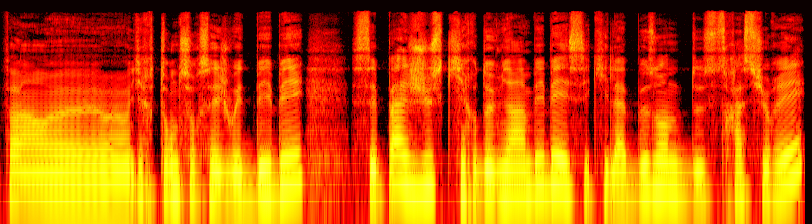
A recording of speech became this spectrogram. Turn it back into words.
enfin, il retourne sur ses jouets de bébé. C'est pas juste qu'il redevient un bébé, c'est qu'il a besoin de se rassurer.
